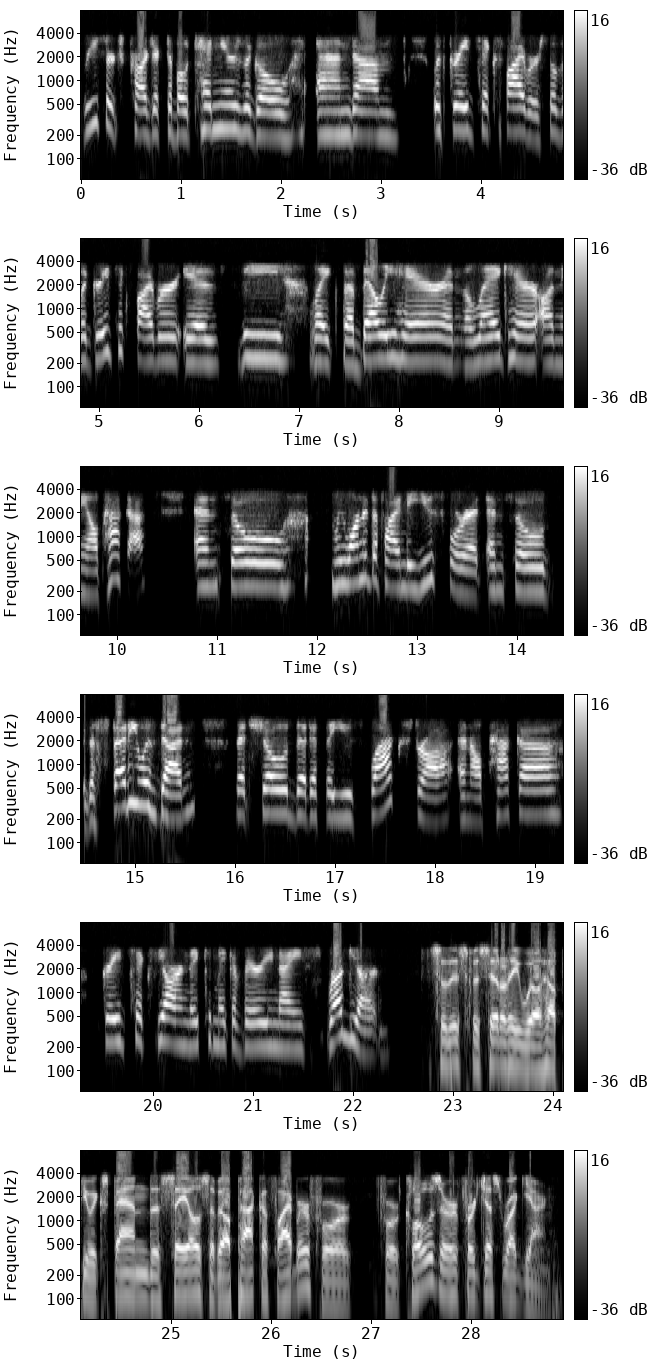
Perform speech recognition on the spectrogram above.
research project about 10 years ago and um, with grade 6 fiber. So the grade 6 fiber is the like the belly hair and the leg hair on the alpaca. And so we wanted to find a use for it. And so the study was done that showed that if they use flax straw and alpaca grade 6 yarn, they can make a very nice rug yarn. So this facility will help you expand the sales of alpaca fiber for for clothes or for just rug yarn?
